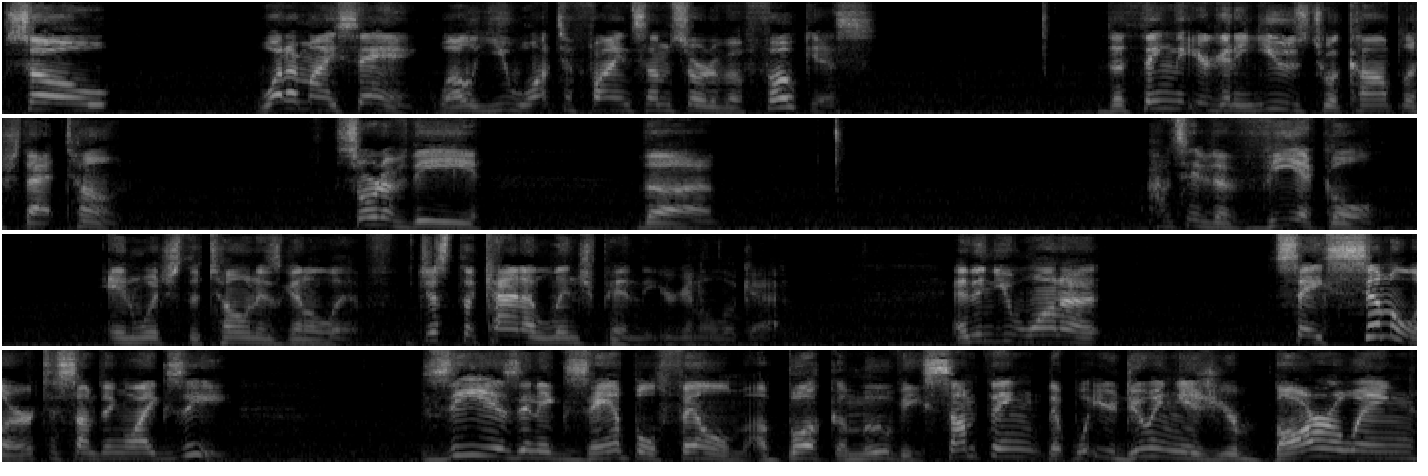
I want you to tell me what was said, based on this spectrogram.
So what am I saying? Well, you want to find some sort of a focus, the thing that you're going to use to accomplish that tone. Sort of the the I would say the vehicle in which the tone is going to live. Just the kind of linchpin that you're going to look at. And then you want to say similar to something like Z. Z is an example film, a book, a movie, something that what you're doing is you're borrowing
